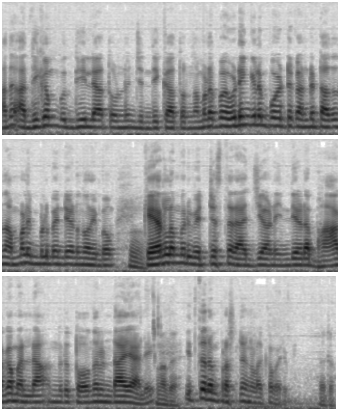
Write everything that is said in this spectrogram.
അത്. അധികം ബുദ്ധിയില്ലാത്തതുകൊണ്ടും ചിന്തിക്കാത്തതുകൊണ്ടും നമ്മളിപ്പോൾ എവിടെയെങ്കിലും പോയിട്ട് കണ്ടിട്ട് അത് നമ്മൾ ഇംപ്ലിമെന്റ് ചെയ്യണമെന്ന് പറയുമ്പോൾ കേരളം ഒരു വ്യത്യസ്ത രാജ്യമാണ്. ഇന്ത്യയുടെ ഭാഗമല്ല എന്നൊരു തോന്നലുണ്ടായാൽ. ഇത്തരം പ്രശ്നങ്ങളൊക്കെ വരും. വരും.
